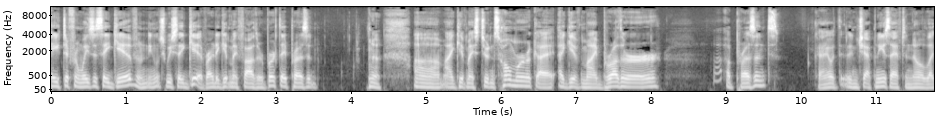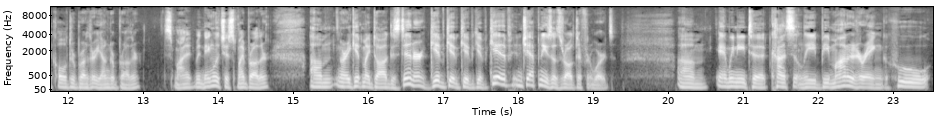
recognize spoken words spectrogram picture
eight different ways to say give. In English, we say give, right? I give my father a birthday present. Um, I give my students homework. I, I, give my brother a present. Okay, in Japanese, I have to know like older brother, younger brother. It's my in English, it's my brother. Um, or I give my dog his dinner. Give, give, give, give, give. In Japanese, those are all different words. Um, and we need to constantly be monitoring who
